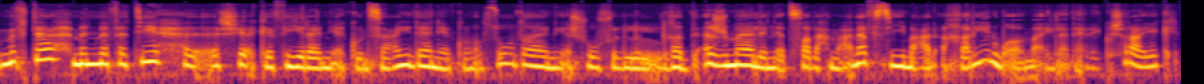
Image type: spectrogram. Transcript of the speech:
مفتاح من مفاتيح أشياء كثيرة. أني أكون سعيدة أني أكون مبسوطة أني أشوف الغد أجمل أني أتصالح مع نفسي مع الآخرين وما إلى ذلك. وش رأيك؟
